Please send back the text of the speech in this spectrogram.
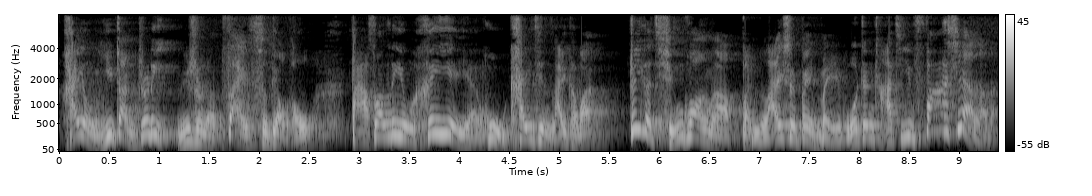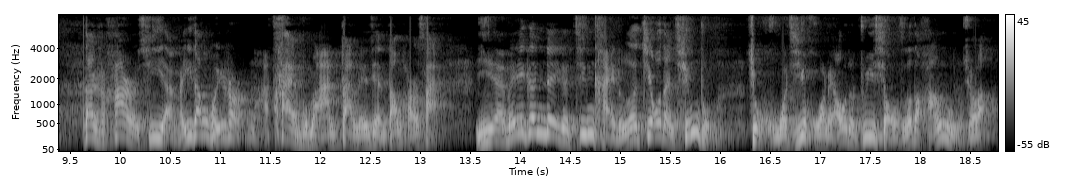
还有一战之力，于是呢再次掉头，打算利用黑夜掩护开进莱特湾。这个情况呢，本来是被美国侦察机发现了的，但是哈尔西呀没当回事，那太不拿战列舰当盘菜，也没跟这个金凯德交代清楚，就火急火燎的追小泽的航母去了，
